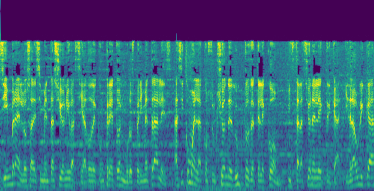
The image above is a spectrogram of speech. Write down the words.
simbra en losa de cimentación y vaciado de concreto en muros perimetrales, así como en la construcción de ductos de telecom, instalación eléctrica, hidráulica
